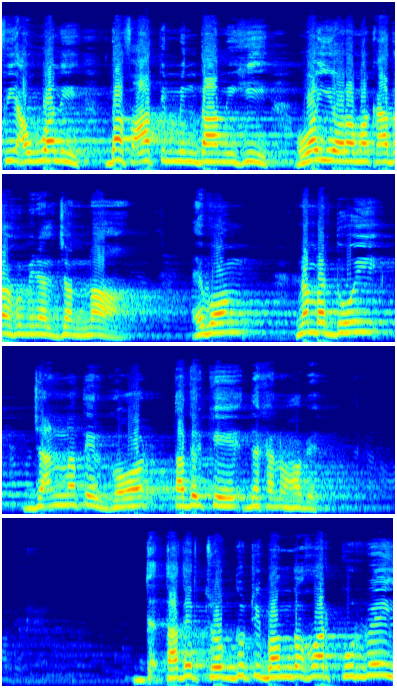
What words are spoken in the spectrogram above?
ফি আউয়ালি দাফআতিম মিন দামিহি ওয়া ইয়ারমাক আদাহু মিনাল জান্নাহ। এবং নাম্বার দুই, জান্নাতের গড় তাদেরকে দেখানো হবে। তাদের চোখ দুটি বন্ধ হওয়ার পূর্বেই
